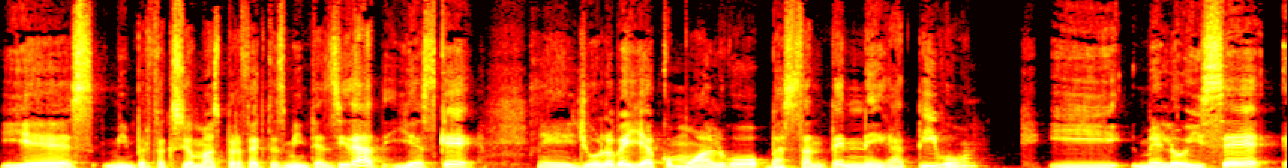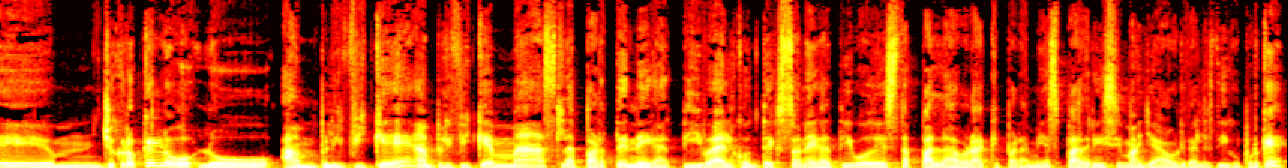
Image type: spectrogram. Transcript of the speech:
y es mi imperfección más perfecta es mi intensidad. Y es que eh, yo lo veía como algo bastante negativo y me lo hice, em, yo creo que lo, lo, amplifiqué, amplifiqué más la parte negativa, el contexto negativo de esta palabra, que para mí es padrísima, ya ahorita les digo por qué.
